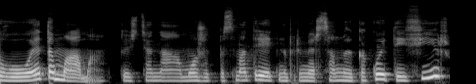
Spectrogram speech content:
то это мама. То есть она может посмотреть, например, со мной какой-то эфир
